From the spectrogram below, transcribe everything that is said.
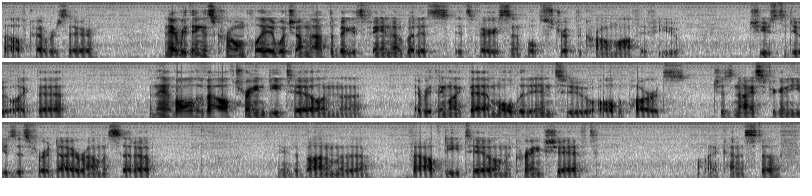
valve covers there. And everything is chrome plated, which I'm not the biggest fan of, but it's it's very simple to strip the chrome off if you choose to do it like that. And they have all the valve train detail and the, everything like that molded into all the parts, which is nice if you're going to use this for a diorama setup near the bottom of the valve detail and the crankshaft all that kind of stuff.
